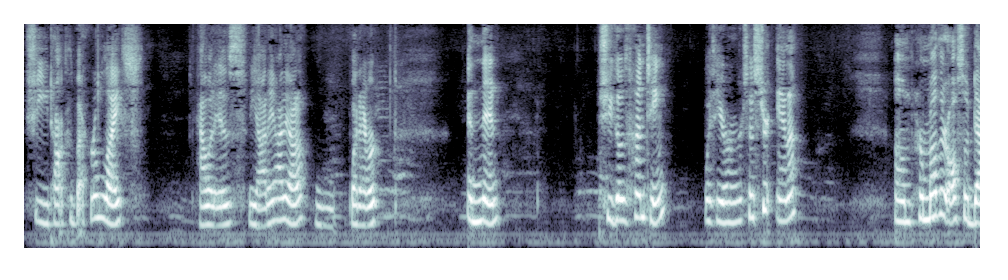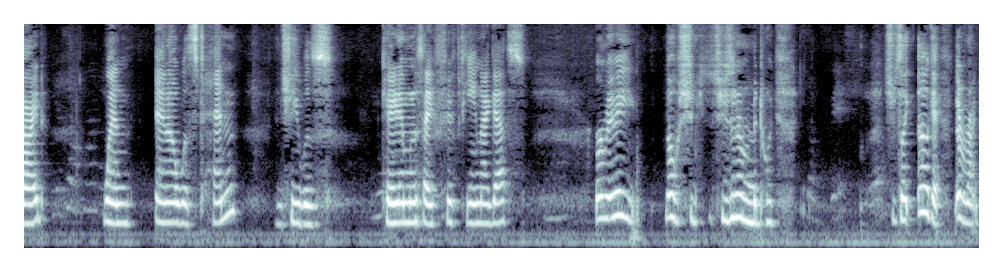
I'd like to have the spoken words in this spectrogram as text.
she talks about her life, how it is, yada yada yada, whatever. And then she goes hunting with her younger sister Anna. Um, her mother also died when Anna was ten, and she was, Katie, I'm gonna say fifteen, I guess, or maybe no, she she's in her mid twenties. She's like, okay, never mind.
